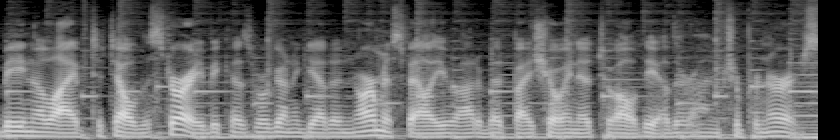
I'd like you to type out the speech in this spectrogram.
being alive to tell the story because we're going to get enormous value out of it by showing it to all the other entrepreneurs.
